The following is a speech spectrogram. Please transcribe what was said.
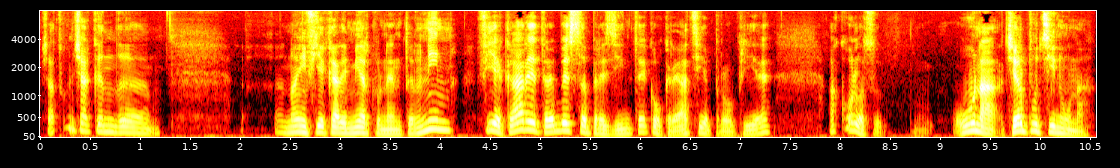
Și atunci când uh, noi în fiecare miercuri ne întâlnim, fiecare trebuie să prezinte cu o creație proprie acolo. Una, cel puțin una.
